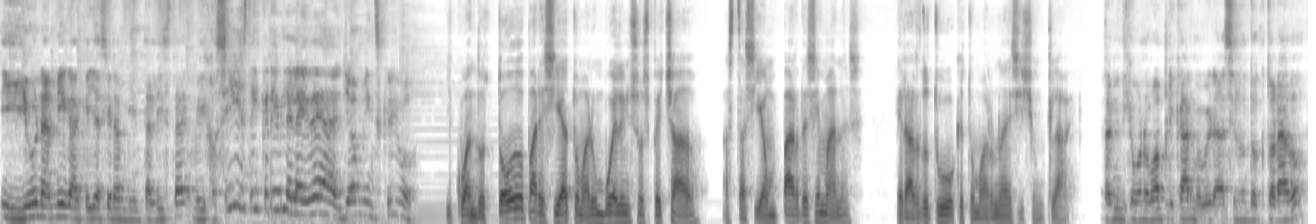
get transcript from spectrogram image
Y una amiga que ella sí era ambientalista me dijo, sí, está increíble la idea, yo me inscribo. Y cuando todo parecía tomar un vuelo insospechado, hasta hacía un par de semanas, Gerardo tuvo que tomar una decisión clave. También dije, bueno, voy a aplicar, me voy a hacer un doctorado,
